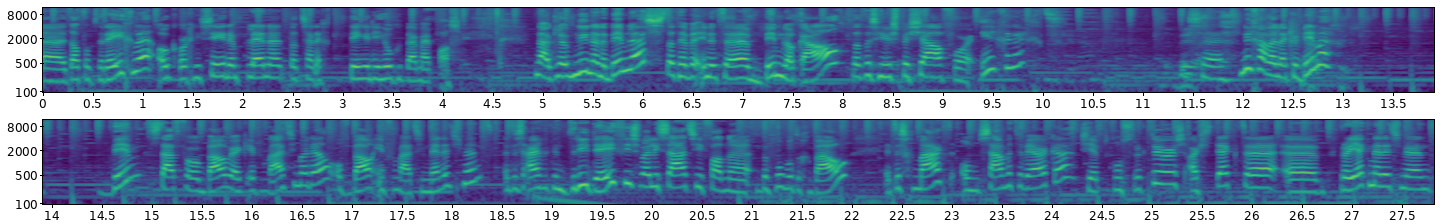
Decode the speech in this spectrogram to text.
uh, dat dat regelen. Ook organiseren en plannen, dat zijn echt dingen die heel goed bij mij passen. Nou, ik loop nu naar de BIM-les. Dat hebben we in het uh, BIM-lokaal. Dat is hier speciaal voor ingericht. Dus uh, nu gaan we lekker bimmen. BIM staat voor Bouwwerk Informatiemodel of Bouwinformatiemanagement. Het is eigenlijk een 3D-visualisatie van uh, bijvoorbeeld een gebouw. Het is gemaakt om samen te werken. Dus je hebt constructeurs, architecten, uh, projectmanagement.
